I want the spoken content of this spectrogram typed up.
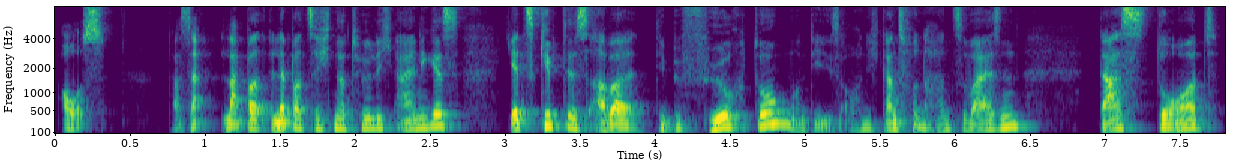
aus. Da läppert sich natürlich einiges. Jetzt gibt es aber die Befürchtung, und die ist auch nicht ganz von der Hand zu weisen, dass dort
